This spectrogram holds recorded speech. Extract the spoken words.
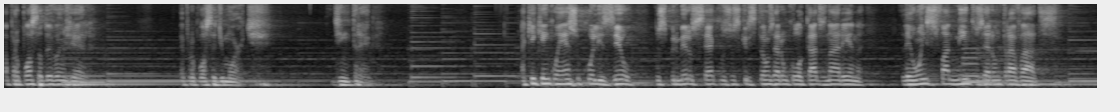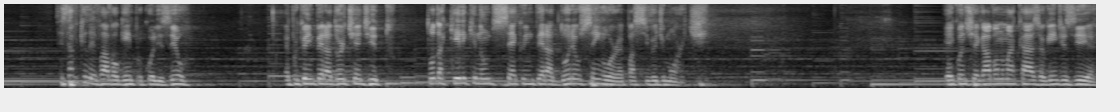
A proposta do Evangelho é proposta de morte, de entrega. Aqui, quem conhece o Coliseu, nos primeiros séculos, os cristãos eram colocados na arena, leões famintos eram travados. Você sabe o que levava alguém para o Coliseu? É porque o imperador tinha dito: todo aquele que não disser que o imperador é o Senhor é passível de morte. E aí, quando chegavam numa casa, alguém dizia:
